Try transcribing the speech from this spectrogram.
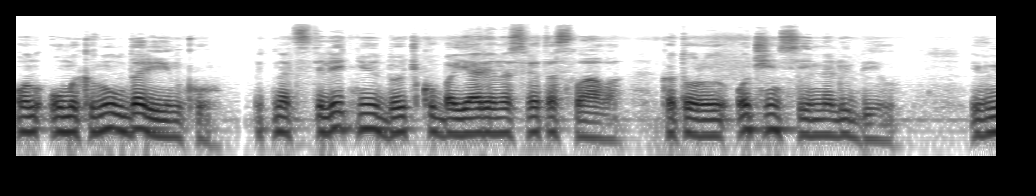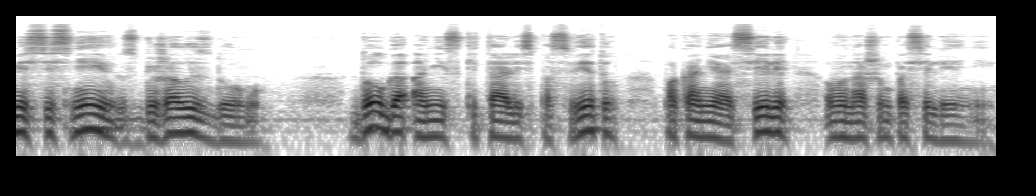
он умыкнул Даринку, пятнадцатилетнюю дочку боярина Святослава, которую очень сильно любил, и вместе с нею сбежал из дому. Долго они скитались по свету, пока не осели в нашем поселении.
